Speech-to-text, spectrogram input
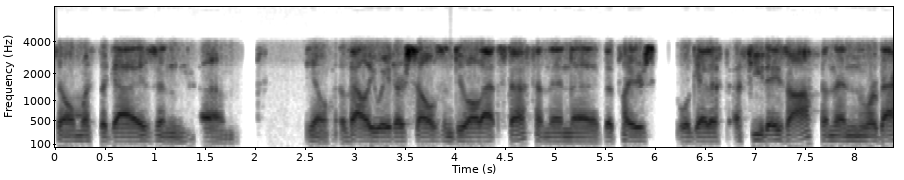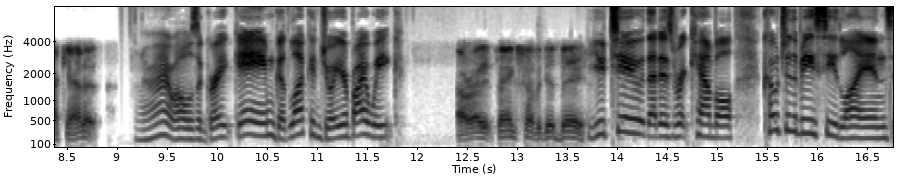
film with the guys and um, you know evaluate ourselves and do all that stuff, and then uh, the players will get a, a few days off, and then we're back at it. All right. Well, it was a great game. Good luck. Enjoy your bye week. All right. Thanks. Have a good day. You too. That is Rick Campbell, coach of the BC Lions.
